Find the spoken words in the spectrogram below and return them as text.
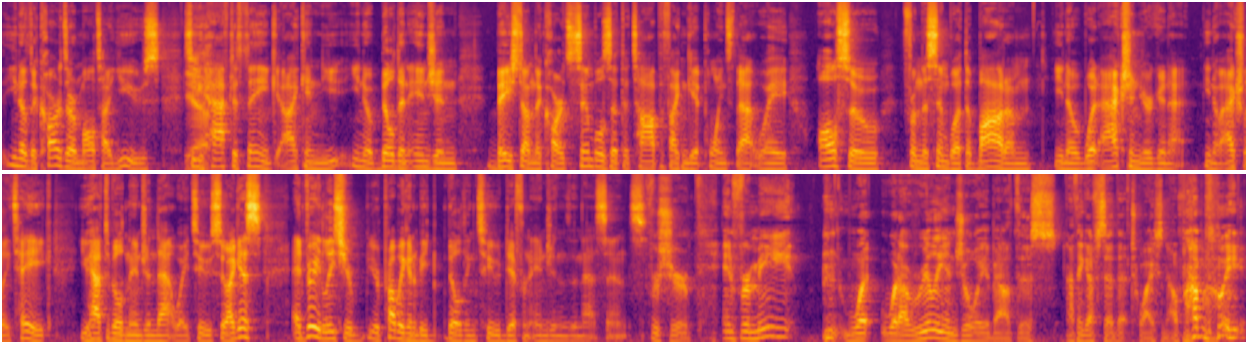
you know, the cards are multi-use, so you have to think I can, you you know, build an engine based on the card symbols at the top if I can get points that way. Also, from the symbol at the bottom, you know, what action you're gonna, you know, actually take. You have to build an engine that way too. So I guess at very least you're you're probably going to be building two different engines in that sense. for sure. And for me, what what I really enjoy about this, I think I've said that twice now, probably,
